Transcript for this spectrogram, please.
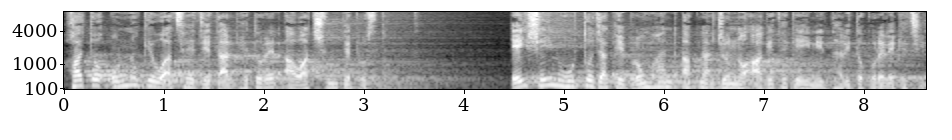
হয়তো অন্য কেউ আছে যে তার ভেতরের আওয়াজ শুনতে প্রস্তুত। এই সেই মুহূর্ত যাকে ব্রহ্মাণ্ড আপনার জন্য আগে থেকেই নির্ধারিত করে রেখেছিল।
